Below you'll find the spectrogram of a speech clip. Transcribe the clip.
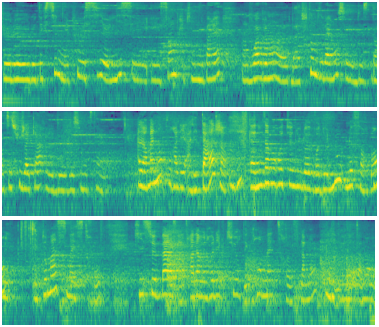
que le, textile n'est plus aussi euh, lisse et, simple qu'il n'y paraît. On voit vraiment euh, bah, toute l'ambivalence euh, d'un tissu jacquard et de, son extérieur. Alors maintenant, pour aller à l'étage, mhm. nous avons retenu l'œuvre de Lou Leforban et Thomas Maestro, qui se base à travers une relecture des grands maîtres flamands, mhm. notamment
